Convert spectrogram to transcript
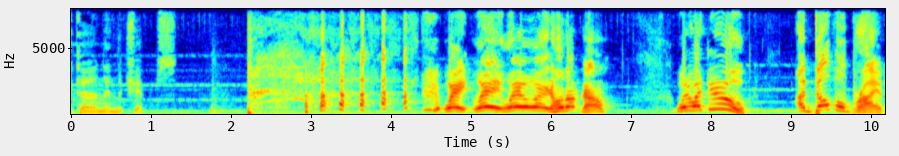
to turn in the chips. Wait, wait, wait, wait, wait. Hold up now. What do I do? A double bribe.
